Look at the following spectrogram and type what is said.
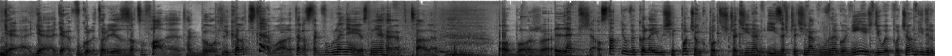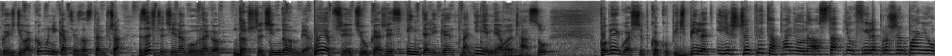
Nie, nie, nie, w ogóle to jest zacofane. Tak było kilka lat temu, ale teraz tak w ogóle nie jest. Nie, wcale. O Boże. Lepsze. Ostatnio wykoleił się pociąg pod Szczecinem i ze Szczecina Głównego nie jeździły pociągi, tylko jeździła komunikacja zastępcza ze Szczecina Głównego do Szczecin-Dąbia. Moja przyjaciółka, że jest inteligentna i nie miała czasu, Pobiegła szybko kupić bilet i jeszcze pyta panią na ostatnią chwilę, proszę panią,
